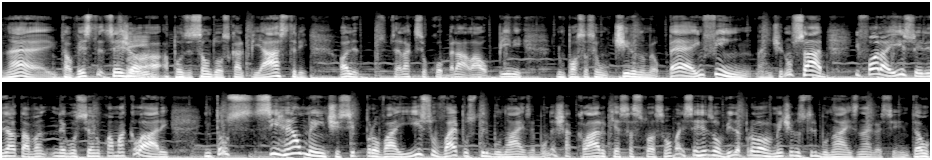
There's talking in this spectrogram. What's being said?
né? E talvez seja a, a, posição do Oscar Piastri. Olha, será que se eu cobrar lá o Pini não possa ser um tiro no meu pé? Enfim, a gente não sabe. E fora isso, ele já estava negociando com a McLaren. Então, se realmente se provar isso, vai para os tribunais. É bom deixar claro que essa situação vai ser resolvida provavelmente nos tribunais, né, Garcia? Então,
